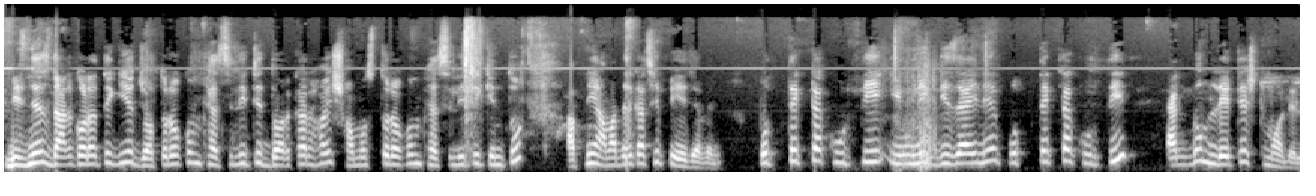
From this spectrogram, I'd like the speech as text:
বিজনেস দাঁড় করাতে গিয়ে যত রকম ফ্যাসিলিটির দরকার হয় সমস্ত রকম ফ্যাসিলিটি কিন্তু আপনি আমাদের কাছে পেয়ে যাবেন। প্রত্যেকটা কুর্তি ইউনিক ডিজাইনের প্রত্যেকটা কুর্তি একদম লেটেস্ট মডেল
